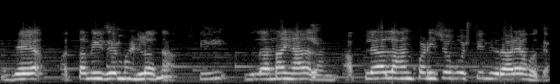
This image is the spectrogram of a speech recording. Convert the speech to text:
म्हणजे आता मी जे म्हणलं ना की मुलांना ह्या लहान- आपल्या लहानपणीच्या गोष्टी निराळ्या होत्या.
